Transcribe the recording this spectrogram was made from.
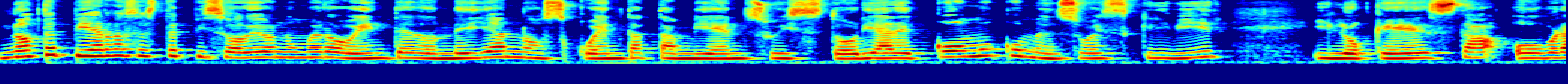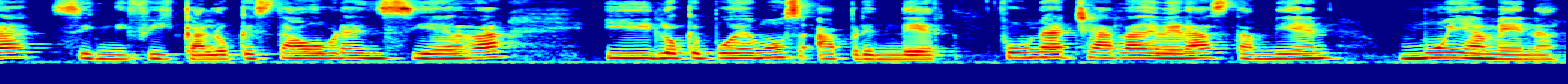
No te pierdas este episodio número 20 donde ella nos cuenta también su historia de cómo comenzó a escribir y lo que esta obra significa, lo que esta obra encierra y lo que podemos aprender. Fue una charla de veras también muy amena.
